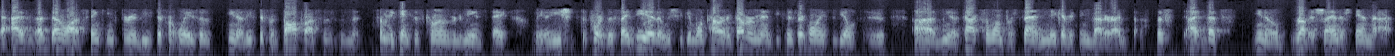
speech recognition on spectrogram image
I've I've done a lot of thinking through these different ways of you know these different thought processes and that somebody can't just come over to me and say well, you know you should support this idea that we should give more power to government because they're going to be able to uh, you know tax the one percent and make everything better. I, that's I, that's you know rubbish. I understand that.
